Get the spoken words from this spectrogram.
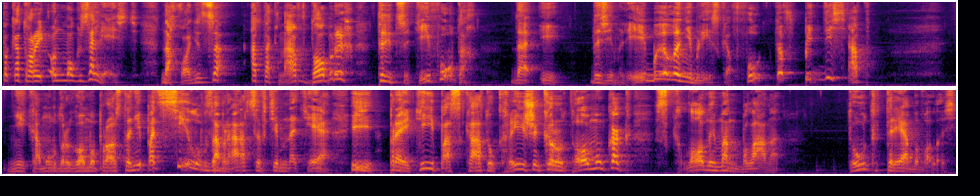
по которой он мог залезть, находится от окна в добрых тридцати футах, да и до земли было не близко, футов пятьдесят. Никому другому просто не под силу взобраться в темноте и пройти по скату крыши крутому, как склоны Монблана. Тут требовалась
